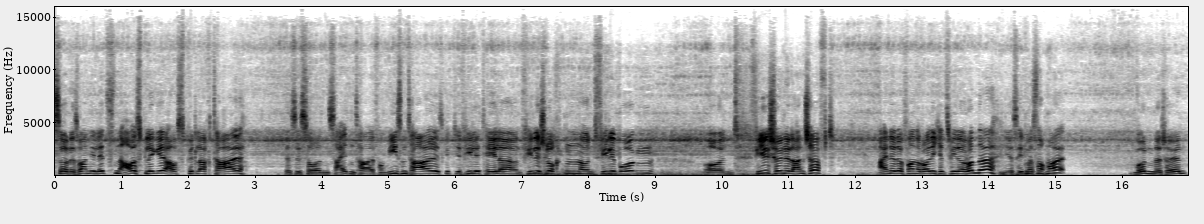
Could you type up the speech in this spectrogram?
So, das waren die letzten Ausblicke aufs Püttlachtal. Das ist so ein Seitental vom Wiesental. Es gibt hier viele Täler und viele Schluchten und viele Burgen und viel schöne Landschaft. Eine davon rolle ich jetzt wieder runter. Hier sieht man es nochmal. Wunderschön.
